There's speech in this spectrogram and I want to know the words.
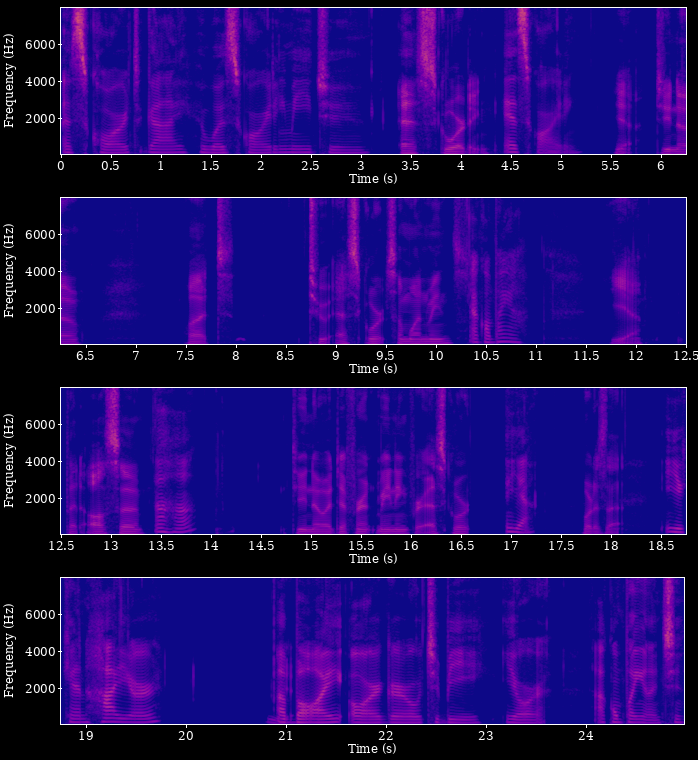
escort guy who was escorting me to Escorting. escorting. Yeah. Do you know what to escort someone means? Acompanhar. Yeah. But also, Uh huh. do you know a different meaning for escort? Yeah. What is that? You can hire Yeah. a boy or a girl to be your acompanhante,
